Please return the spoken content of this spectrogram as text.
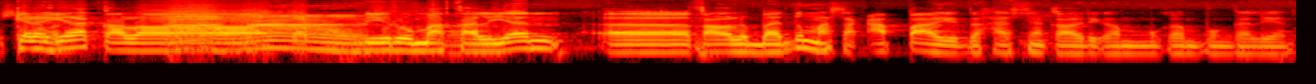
kira-kira kalau Nah. di rumah kalian eh, kalau lebaran tuh masak apa gitu khasnya kalau di kampung-kampung kalian?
